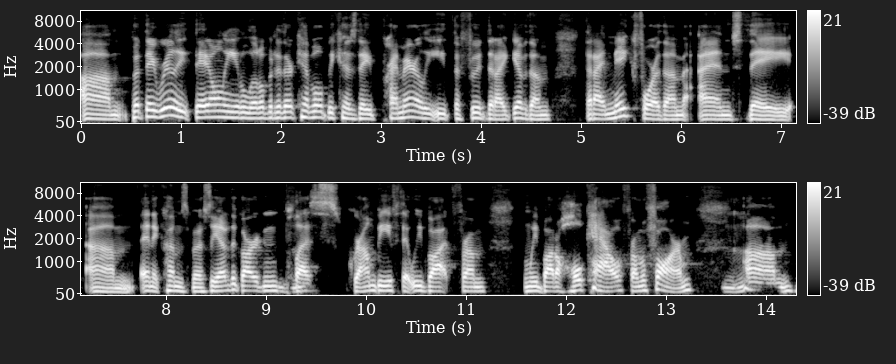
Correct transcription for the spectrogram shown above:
Um, but they really they only eat a little bit of their kibble because they primarily eat the food that I give them, that I make for them, and they um, and it comes mostly out of the garden, plus ground beef that we bought from when we bought a whole cow from a farm. Um,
